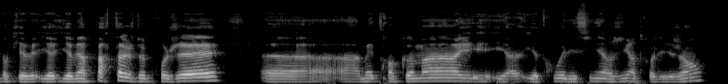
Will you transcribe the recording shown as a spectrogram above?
Donc il y, avait, il y avait un partage de projets euh, à mettre en commun et, à, trouver des synergies entre les gens.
